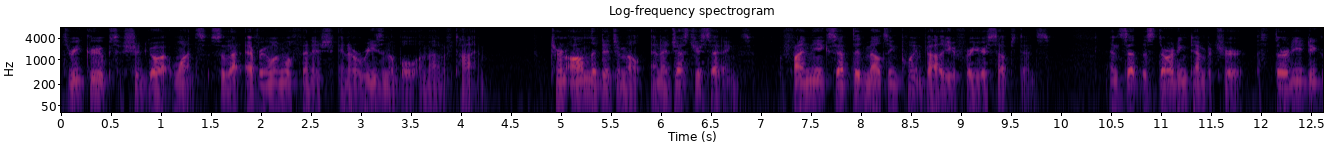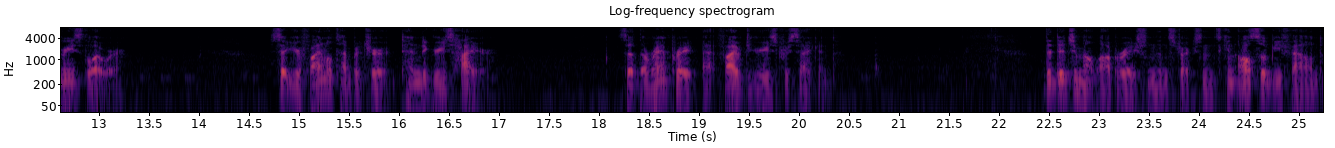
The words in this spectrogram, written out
Three groups should go at once so that everyone will finish in a reasonable amount of time. Turn on the Digimelt and adjust your settings. Find the accepted melting point value for your substance and set the starting temperature 30 degrees lower. Set your final temperature 10 degrees higher. Set the ramp rate at 5 degrees per second. The Digimelt operation instructions can also be found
